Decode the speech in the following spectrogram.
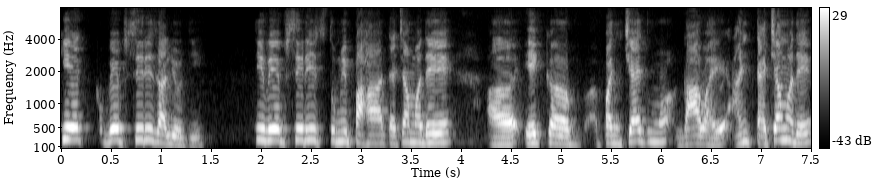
की एक वेब सिरीज आली होती. ती वेब सिरीज तुम्ही पहा त्याच्यामध्ये एक पंचायत गाव आहे आणि त्याच्यामध्ये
